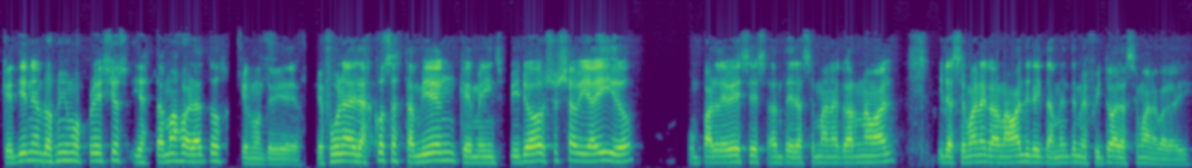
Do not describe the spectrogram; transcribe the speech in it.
que tienen los mismos precios y hasta más baratos que el Montevideo. Que fue una de las cosas también que me inspiró. Yo ya había ido un par de veces antes de la semana carnaval y la semana carnaval directamente me fui toda la semana para ahí.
